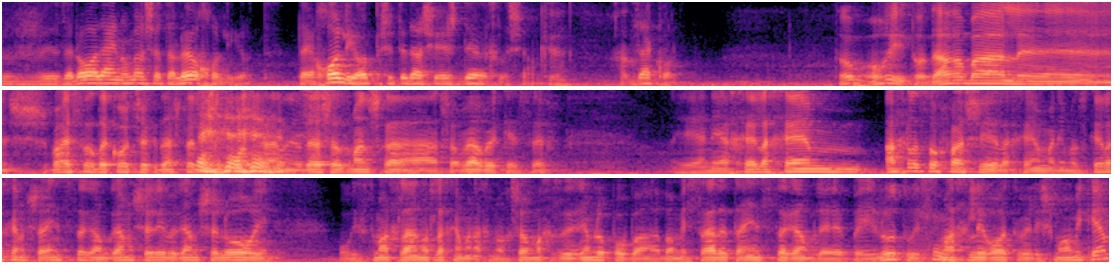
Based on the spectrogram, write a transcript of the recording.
וזה לא עדיין אומר שאתה לא יכול להיות. אתה יכול להיות, פשוט תדע שיש דרך לשם. כן. זה. הכל. טוב, אורי, תודה רבה על אה, 17 דקות שהקדשת לי מזמנך, אני יודע שהזמן שלך שווה הרבה כסף. אה, אני אאחל לכם אחלה סופה שיהיה לכם, אני מזכיר לכם שהאינסטגרם, גם שלי וגם של אורי, הוא ישמח לענות לכם, אנחנו עכשיו מחזירים לו פה במשרד את האינסטגרם לפעילות, הוא ישמח לראות ולשמוע מכם.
